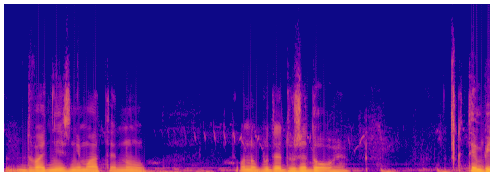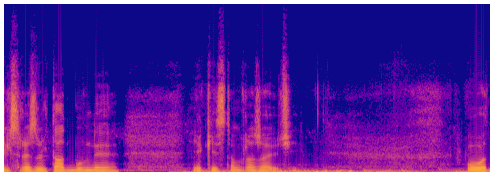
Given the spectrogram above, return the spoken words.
два дні знімати, ну, воно буде дуже довге. Тим більш результат був не якийсь там вражаючий. От.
